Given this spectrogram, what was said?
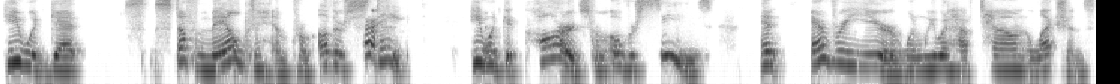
He would get s- stuff mailed to him from other states. He would get cards from overseas. And every year when we would have town elections,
